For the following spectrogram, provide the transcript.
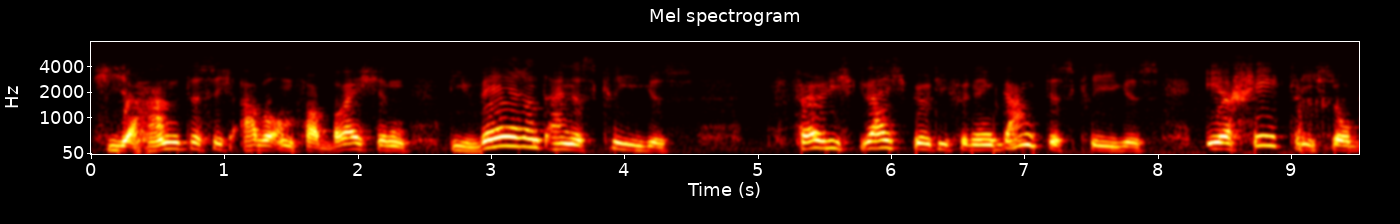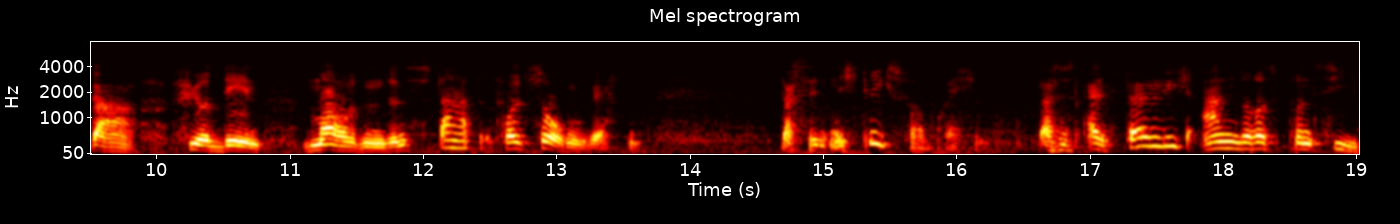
Hier handelt es sich aber um Verbrechen, die während eines Krieges völlig gleichgültig für den Gang des Krieges, eher schädlich sogar für den mordenden Staat vollzogen werden. Das sind nicht Kriegsverbrechen. Das ist ein völlig anderes Prinzip,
